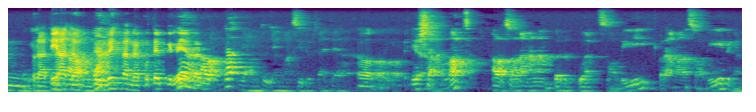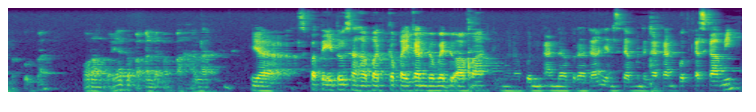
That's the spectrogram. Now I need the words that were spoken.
Hmm, berarti Nah, ada enggak- boleh tanda kutip gitu ya, ya, Tat? kalau enggak ya untuk yang masih hidup saja Oh, iya. Insya Allah kalau seorang anak berbuat soli, beramal soli dengan berkorban, orang tuanya tetap akan dapat pahala. Ya, seperti itu sahabat kebaikan dompet duafa di mana pun Anda berada yang sedang mendengarkan podcast kami.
